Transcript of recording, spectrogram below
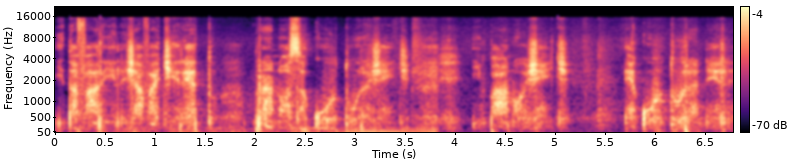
e da farinha ele já vai direto pra nossa gordura, gente. Empanou, gente. É gordura nele.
